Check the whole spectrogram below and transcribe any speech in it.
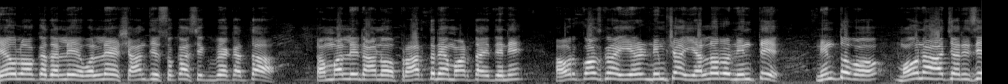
ದೇವಲೋಕದಲ್ಲಿ ಒಳ್ಳೆ ಶಾಂತಿ, ಸುಖ ಸಿಗಬೇಕಂತ ತಮ್ಮಲ್ಲಿ ನಾನು ಪ್ರಾರ್ಥನೆ ಮಾಡ್ತಾ ಇದ್ದೀನಿ. ಅವ್ರಿಗೋಸ್ಕರ ಎರಡು ನಿಮಿಷ ಎಲ್ಲರೂ ನಿಂತು ನಿಂತು ಮೌನ ಆಚರಿಸಿ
